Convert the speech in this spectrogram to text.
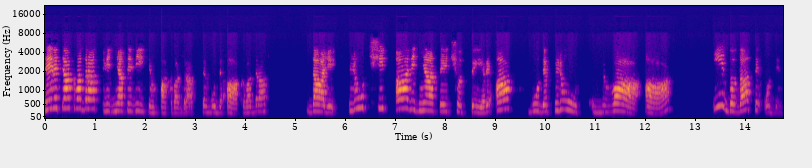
9а квадрат відняти 8а квадрат. Це буде а квадрат. Далі плюс 6а відняти 4а буде плюс 2а і додати 1.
